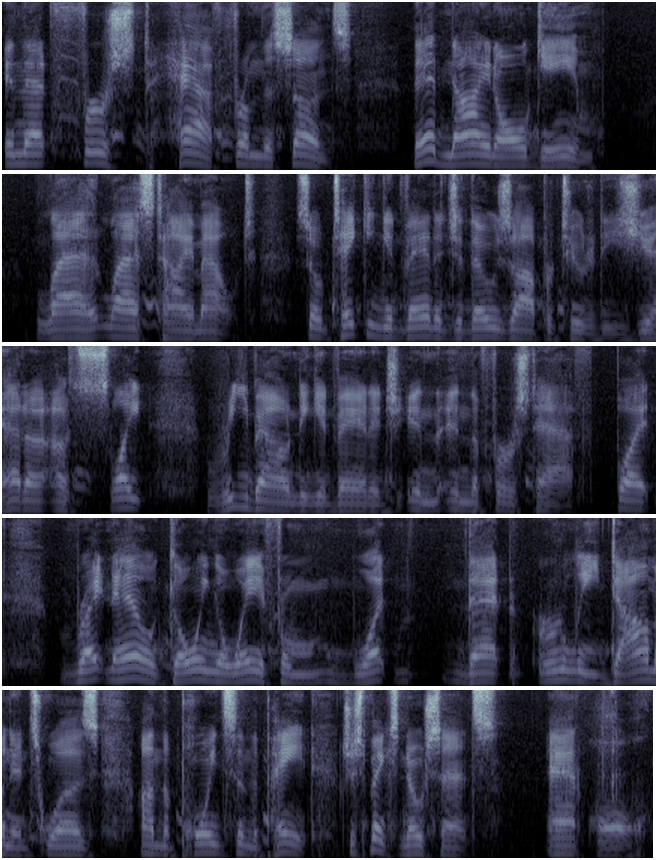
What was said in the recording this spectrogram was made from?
in that first half from the Suns. They had nine all game last, last time out. So taking advantage of those opportunities, you had a, a slight rebounding advantage in in the first half. But right now, going away from what that early dominance was on the points in the paint just makes no sense at all.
